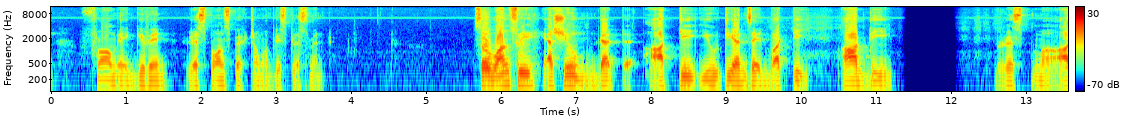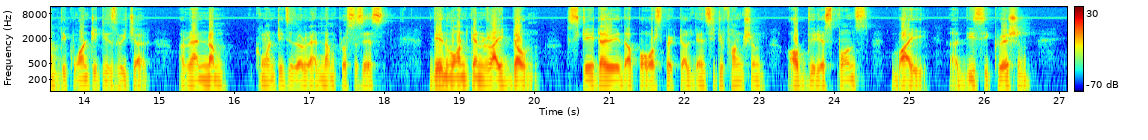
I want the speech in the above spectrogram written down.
from a given response spectrum of displacement. So, once we assume that R t, U t and Z bar t are the are the quantities which are random quantities or random processes, then one can write down straight away the power spectral density function of the response by uh, this equation.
